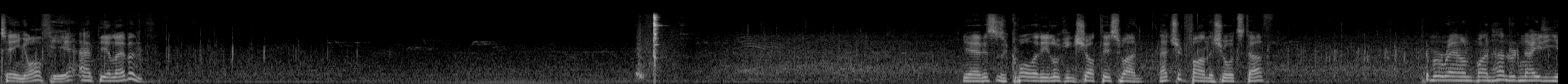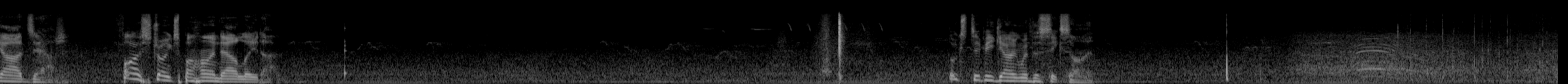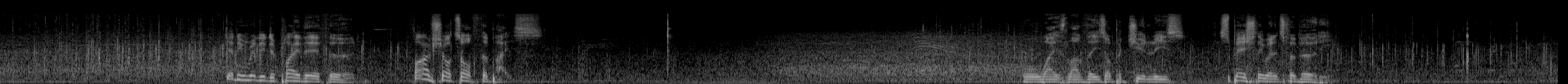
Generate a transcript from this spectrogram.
Teeing off here at the 11th. Yeah, this is a quality looking shot, this one. That should find the short stuff. From around 180 yards out. Five strokes behind our leader. Looks to be going with the six iron. Getting ready to play their third. Five shots off the pace. Always love these opportunities, especially when it's for birdie.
